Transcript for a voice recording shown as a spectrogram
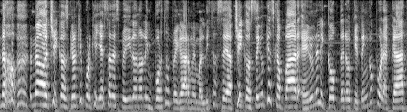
No, no chicos, creo que porque ya está despedido No le importa pegarme, maldita sea. Chicos, tengo que escapar en un helicóptero Que tengo por acá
